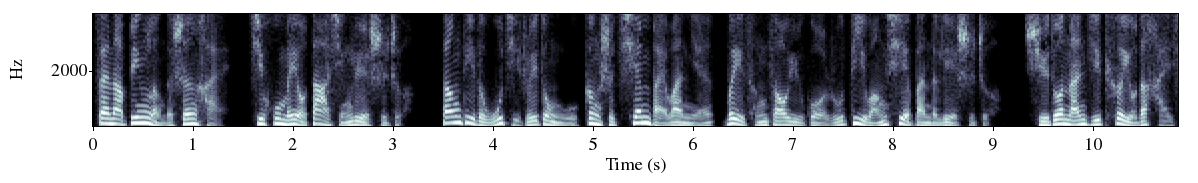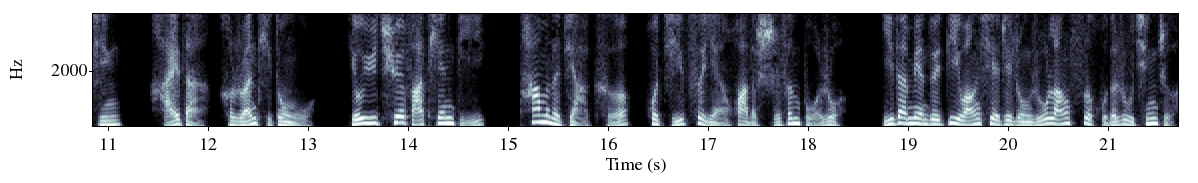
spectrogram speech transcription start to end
在那冰冷的深海，几乎没有大型掠食者。当地的无脊椎动物更是千百万年未曾遭遇过如帝王蟹般的猎食者。许多南极特有的海星、海胆和软体动物，由于缺乏天敌，它们的甲壳或棘刺演化的十分薄弱。一旦面对帝王蟹这种如狼似虎的入侵者，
